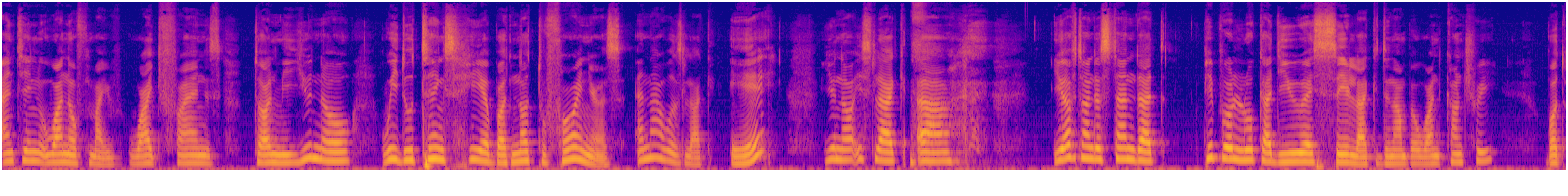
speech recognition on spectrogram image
Until one of my white friends told me, you know, we do things here, but not to foreigners. And I was like, eh? You know, it's like, uh, you have to understand that people look at the USA like the number one country, but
